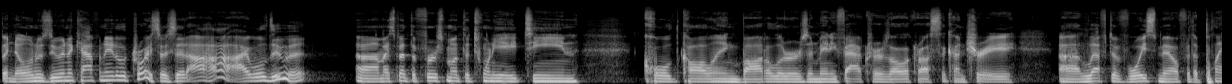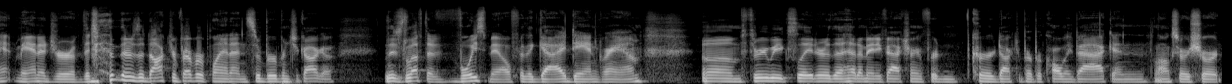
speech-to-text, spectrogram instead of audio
but no one was doing a caffeinated LaCroix. So I said, aha, I will do it. Um, I spent the first month of 2018 cold calling bottlers and manufacturers all across the country. Uh, left a voicemail for the plant manager of the. there's a Dr Pepper plant in suburban Chicago. They just left a voicemail for the guy Dan Graham. Um, three weeks later, the head of manufacturing for Keurig Dr Pepper called me back, and long story short,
